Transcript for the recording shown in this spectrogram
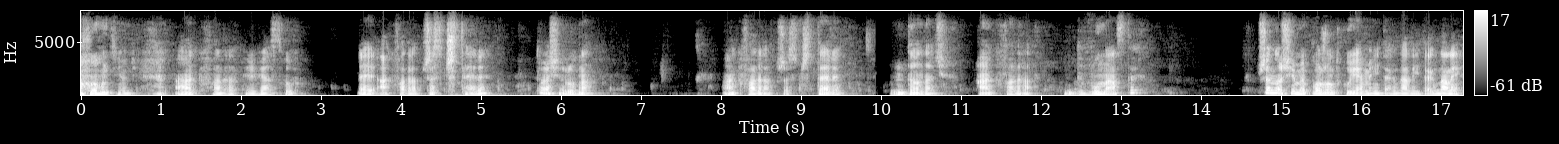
odjąć a kwadrat pierwiastków e, a kwadrat przez 4 to się równa a kwadrat przez 4 dodać a kwadrat 12. Przenosimy, porządkujemy i tak dalej, i tak dalej.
